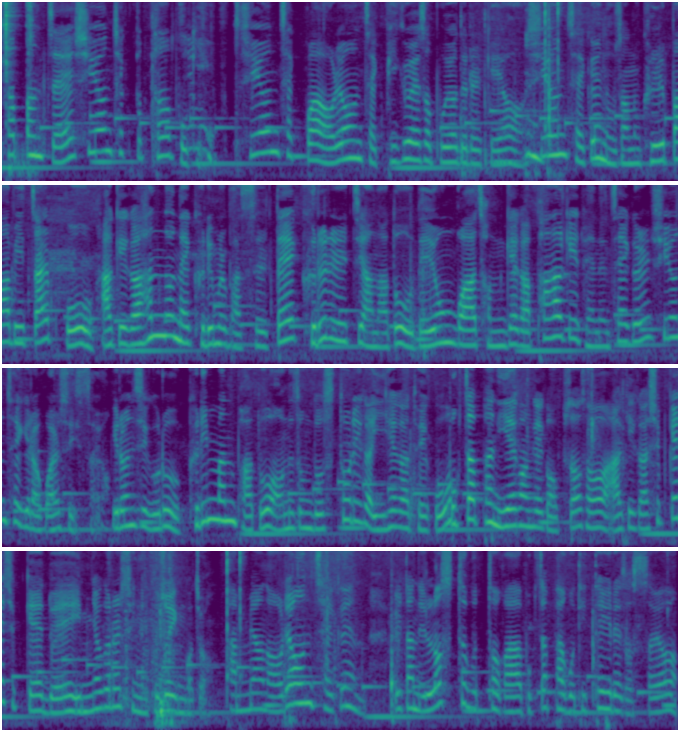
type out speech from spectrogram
첫 번째 쉬운 책부터 보기. 쉬운 책과 어려운 책 비교해서 보여드릴게요. 쉬운 책은 우선 글밥이 짧고 아기가 한눈에 그림을 봤을 때 글을 읽지 않아도 내용과 전개가 파악이 되는 책을 쉬운 책이라고 할 수 있어요. 이런 식으로 그림만 봐도 어느 정도 스토리가 이해가 되고 복잡한 이해관계가 없어서 아기가 쉽게 쉽게 뇌에 입력을 할 수 있는 구조인 거죠. 반면 어려운 책은 일단 일러스트부터가 복잡하고 디테일해졌어요.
